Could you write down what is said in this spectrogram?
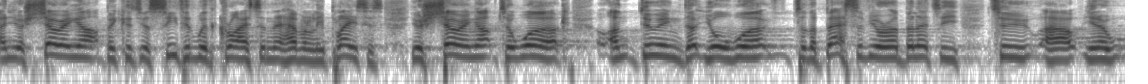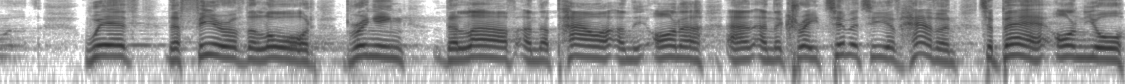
and you're showing up because you're seated with Christ in the heavenly places. You're showing up to work, doing your work to the best of your ability to, uh, you know, with the fear of the Lord, bringing the love and the power and the honor and, and the creativity of heaven to bear on your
